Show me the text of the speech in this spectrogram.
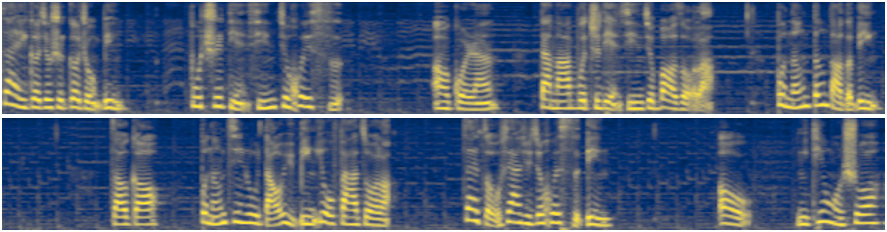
再一个就是各种病。不吃点心就会死，哦，果然，大妈不吃点心就暴走了。不能登岛的病，糟糕，不能进入岛屿病又发作了。再走下去就会死病。哦，你听我说，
